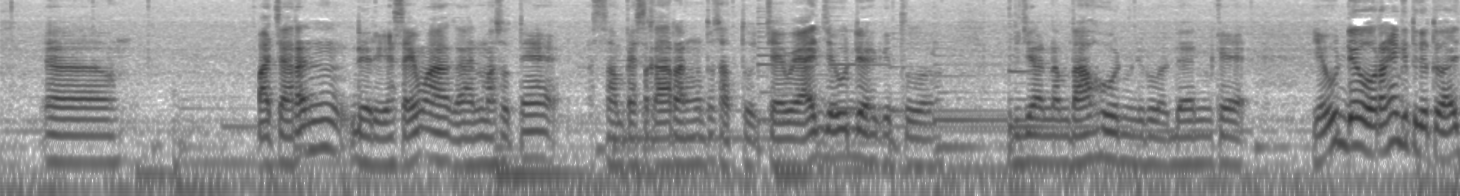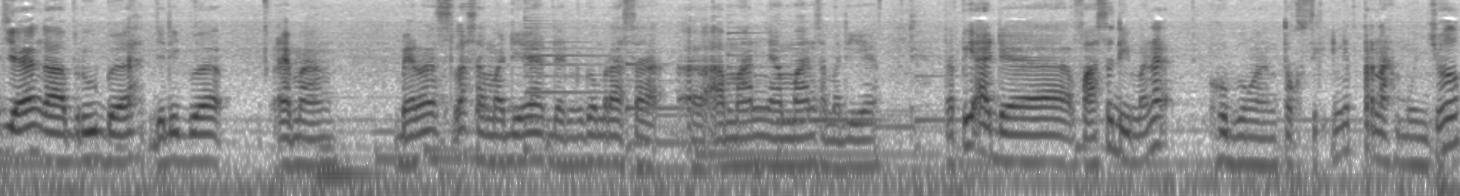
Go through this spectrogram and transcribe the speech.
uh, pacaran dari SMA kan. Maksudnya sampai sekarang itu satu cewek aja udah gitu loh. Berjalan enam tahun gitu loh. Dan kayak ya udah orangnya gitu-gitu aja nggak berubah. Jadi gue emang balance lah sama dia dan gue merasa uh, aman nyaman sama dia. Tapi ada fase di mana hubungan toksik ini pernah muncul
